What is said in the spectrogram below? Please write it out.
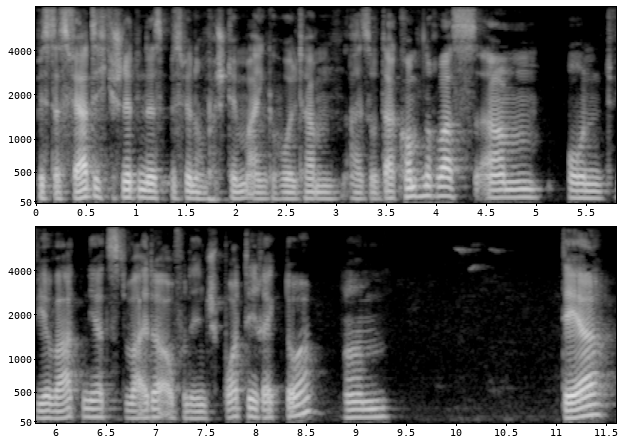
bis das fertig geschnitten ist, bis wir noch ein paar Stimmen eingeholt haben. Also da kommt noch was. Ähm, und wir warten jetzt weiter auf den Sportdirektor, ähm, der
